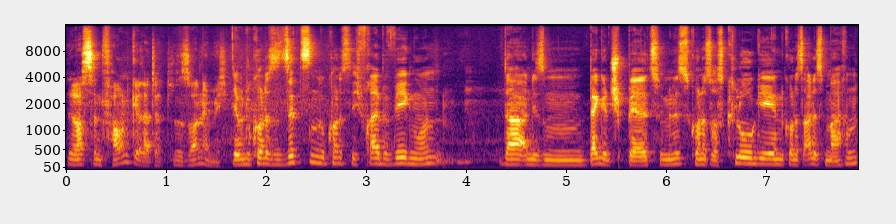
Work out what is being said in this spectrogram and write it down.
Lost and Found gerettet. Das war nämlich. Ja, aber du konntest sitzen, du konntest dich frei bewegen und da an diesem Baggage-Belt zumindest, du konntest aufs Klo gehen, konntest alles machen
